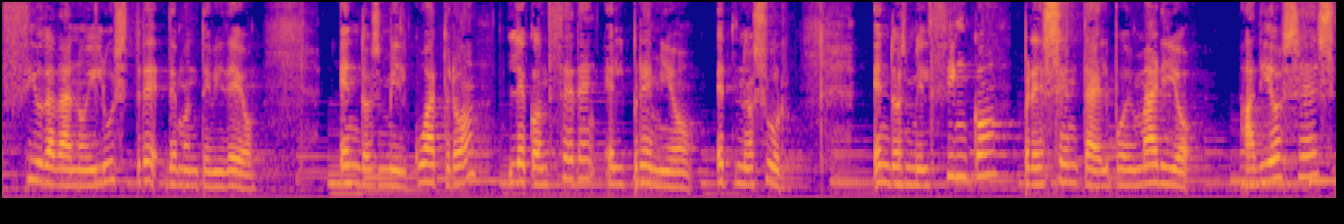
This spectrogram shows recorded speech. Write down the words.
Ciudadano Ilustre de Montevideo. En 2004 le conceden el premio Etnosur. En 2005 presenta el poemario Adioses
